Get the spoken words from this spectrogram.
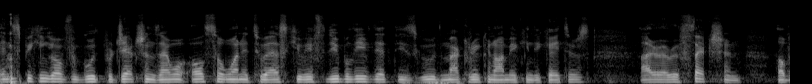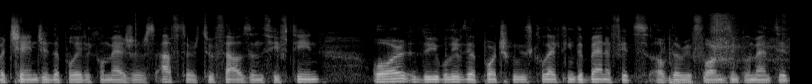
And speaking of good projections, I also wanted to ask you if do you believe that these good macroeconomic indicators are a reflection of a change in the political measures after 2015, or do you believe that Portugal is collecting the benefits of the reforms implemented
